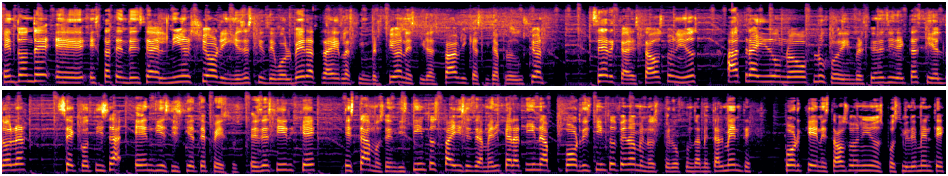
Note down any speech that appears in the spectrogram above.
en donde eh, esta tendencia del nearshoring, es decir, de volver a traer las inversiones y las fábricas y la producción cerca de Estados Unidos, ha traído un nuevo flujo de inversiones directas y el dólar se cotiza en 17 pesos. Es decir, que estamos en distintos países de América Latina por distintos fenómenos, pero fundamentalmente porque en Estados Unidos posiblemente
